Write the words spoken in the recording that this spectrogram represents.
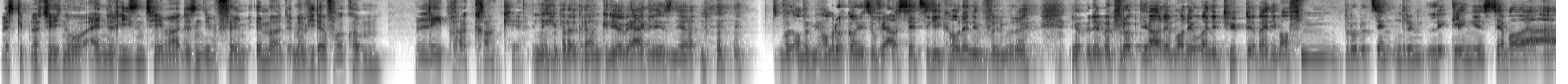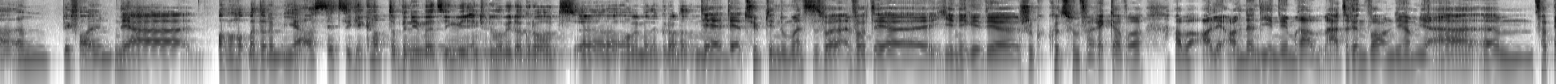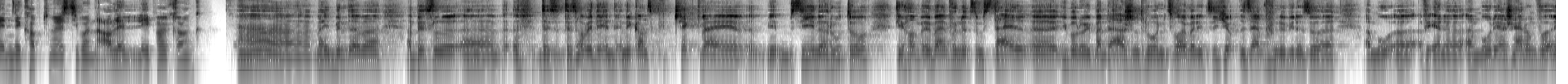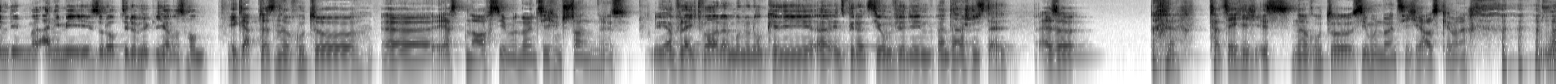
es gibt natürlich nur ein Riesenthema, das in dem Film immer und immer wieder vorkommt. Leprakranke. Leprakranke, die habe ich auch gelesen, ja. Aber wir haben doch gar nicht so viele Aussätzige gehabt in dem Film, oder? Ich habe mich immer gefragt, ja, der war der eine Typ, der bei den Waffenproduzenten drin gelegen ist, der war ja auch ähm, befallen. Ja. Aber hat man da mehr Aussätzige gehabt? Da bin ich mir jetzt irgendwie, entweder habe ich da gerade, äh, habe ich mir da gerade... Der, der Typ, den du meinst, das war einfach derjenige, der schon kurz vom Verrecker war. Aber alle anderen, die in dem Raum auch drin waren, die haben ja auch ähm, Verbände gehabt und alles, die waren alle leberkrank. Ah, weil ich bin da aber ein bisschen, äh, das, das habe ich nicht, nicht ganz gecheckt, weil sie in Naruto, die haben immer einfach nur zum Style äh, überall Bandagen dran. Jetzt war ich mir nicht sicher, ob das einfach nur wieder so eine, eine, eine, eine Modeerscheinung in dem Anime ist oder ob die da wirklich auch was haben. Ich glaube, dass Naruto äh, erst nach 97 entstanden ist. Ja, vielleicht war dann Mononoke die äh, Inspiration für den Bandagen-Style. Also Tatsächlich ist Naruto 97 rausgekommen.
